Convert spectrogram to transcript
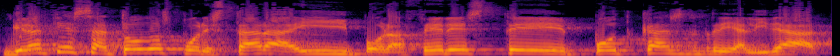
Gracias a todos por estar ahí, por hacer este podcast realidad.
